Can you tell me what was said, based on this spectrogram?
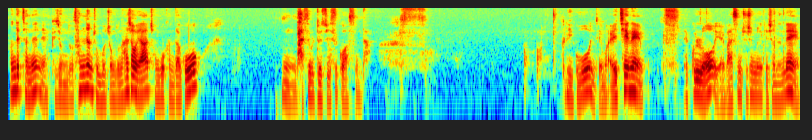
현대차는 예, 그 정도 3년 존버 정도는 하셔야 정고 간다고 음, 말씀을 드릴 수 있을 것 같습니다. 그리고 이제 뭐 H&M 댓글로 예, 말씀 주신 분이 계셨는데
